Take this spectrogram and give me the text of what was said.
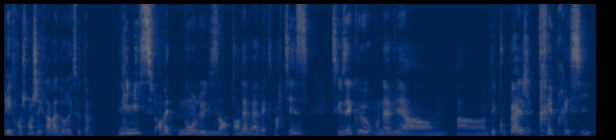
et franchement, j'ai grave adoré ce tome. Limite, en fait, nous, on le lisait en tandem avec Smarties. Ce qui faisait qu'on avait un, un découpage très précis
